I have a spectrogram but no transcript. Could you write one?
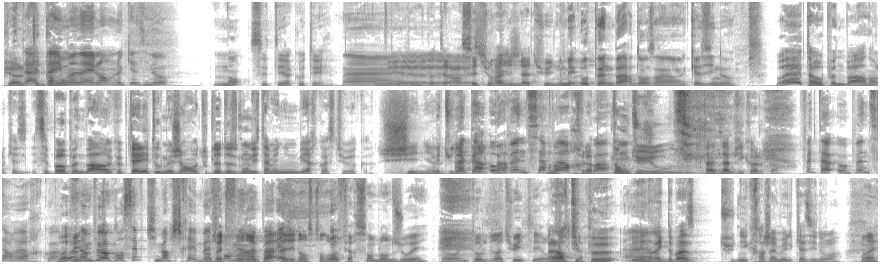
Puis euh, tu Diamond Island, le casino? Non, c'était à côté. Ouais. Mais, euh, Quand t'es rincé, tu rallumes la thune. Mais open bar dans un casino. Ouais, t'as open bar dans le casino. C'est pas open bar euh, cocktail et tout, mais genre toutes les deux secondes, ils t'amènent une bière, quoi, si tu veux. Quoi. Génial. Mais tu Ah, t'as pas. open Non, server, quoi. Tant que tu joues, t'as de la picole, quoi. En fait, t'as open server, quoi. Ouais. c'est un peu un concept qui marcherait En fait, bien faudrait à pas Paris. aller dans cet endroit, faire semblant de jouer, avoir une tôle gratuite et Alors tu peux, il y a une Ah. règle de base, tu niqueras jamais le casino. hein. Ouais.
